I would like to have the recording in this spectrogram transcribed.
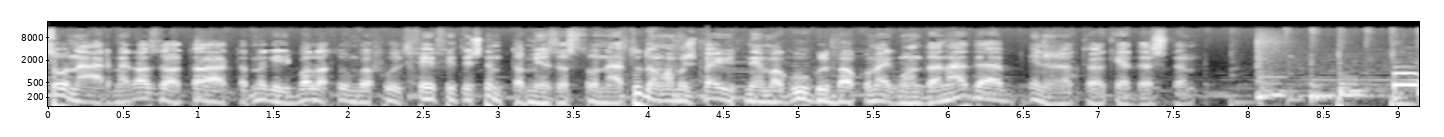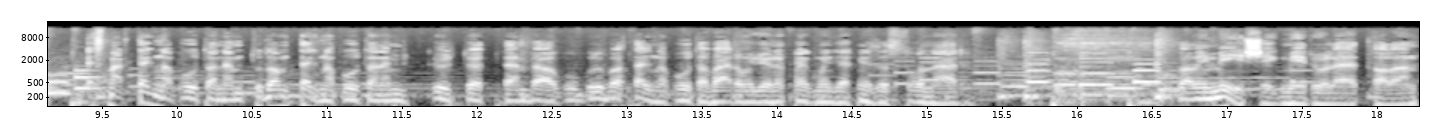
Szonár, mert azzal találtam meg egy Balatonba fut férfit, és nem tudom, mi az a szonár. Tudom, ha most beütném a Google-be, akkor megmondaná, de én önöktől kérdeztem. Ezt már tegnap óta nem tudom, tegnap óta nem ültöttem be a Google-ba, tegnap óta várom, hogy önök megmondják, mi ez a szonár. Valami mélységmérő lehet talán.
